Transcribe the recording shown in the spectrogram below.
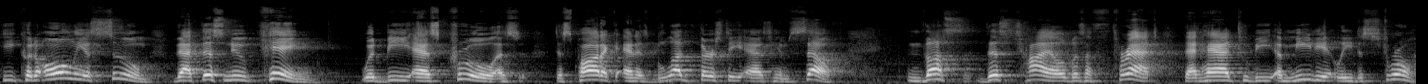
He could only assume that this new king would be as cruel, as despotic, and as bloodthirsty as himself. And thus, this child was a threat that had to be immediately destroyed.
